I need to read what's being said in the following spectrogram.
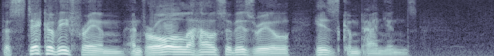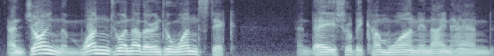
the stick of Ephraim, and for all the house of Israel, his companions. And join them one to another into one stick, and they shall become one in thine hand.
